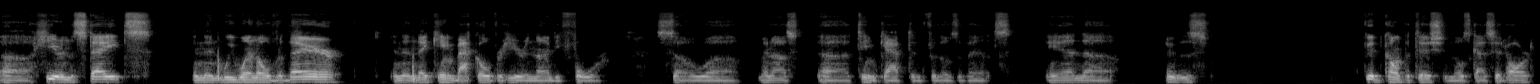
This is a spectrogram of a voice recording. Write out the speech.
uh, here in the states, and then we went over there, and then they came back over here in '94. So uh, and I was uh, team captain for those events, and uh, it was good competition. Those guys hit hard.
